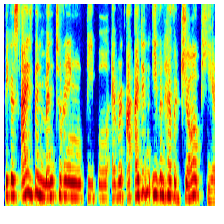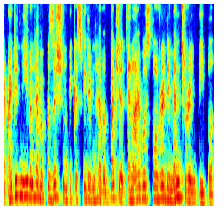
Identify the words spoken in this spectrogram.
because I've been mentoring people ever. I, I didn't even have a job here. I didn't even have a position because we didn't have a budget, and I was already mentoring people.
